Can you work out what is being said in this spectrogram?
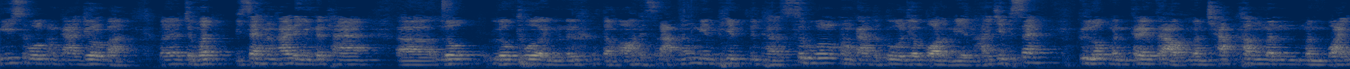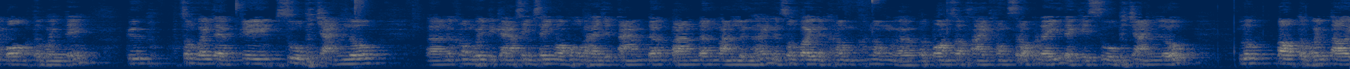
ងាយស្រួលក្នុងការយល់បាទតែចំណុចពិសេសហ្នឹងហើយដែលខ្ញុំគិតថា លោកលោកធ្វើឲ្យមនុស្សទាំងអស់ដែលស្ដាប់ហ្នឹងមានភាពគឺថាស្រួលក្នុងការទទួលយកព័ត៌មានហើយជាពិសេសគឺលោកមិនក្រេវក្រោធមិនឆាប់ខឹងមិនមិនវាយបកទៅវិញទេ គឺសូម្បីតែគេសួរផ្ចាញ់លោកនៅក្នុងវេទិកាផ្សេងផ្សេងបងប្អូនប្រហែលជាតាមដឹងបានដឹងបានលឺហើយនៅសូម្បីនៅក្នុងក្នុងប្រព័ន្ធផ្សព្វផ្សាយក្នុងស្រុកក្តីដែលគេសួរផ្ចាញ់លោកលោកតបទៅវិញដោយ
